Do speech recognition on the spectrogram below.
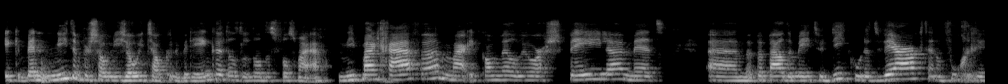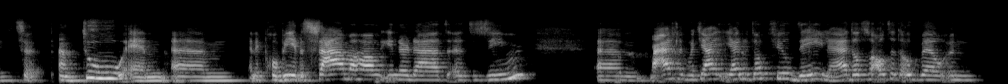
ik ben niet een persoon die zoiets zou kunnen bedenken. Dat, dat is volgens mij eigenlijk niet mijn gave. Maar ik kan wel heel erg spelen met um, een bepaalde methodiek, hoe dat werkt. En dan voeg ik het aan toe. En, um, en ik probeer de samenhang inderdaad uh, te zien. Maar eigenlijk wat jij, jij doet ook veel delen. Hè? Dat is altijd ook wel een...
